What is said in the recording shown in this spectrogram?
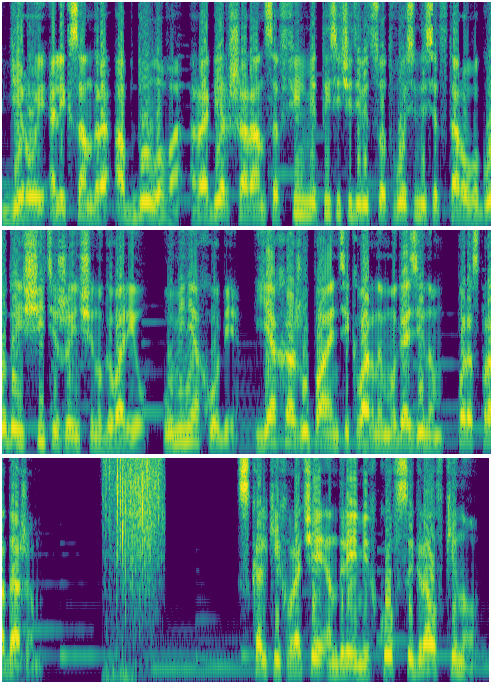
Герой Александра Абдулова, Робер Шаранцев в фильме 1982 года «Ищите женщину» говорил, «У меня хобби, я хожу по антикварным магазинам, по распродажам». Скольких врачей Андрей Мягков сыграл в кино?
